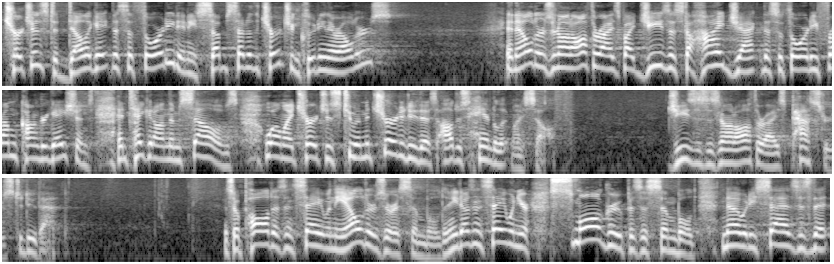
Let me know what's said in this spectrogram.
churches to delegate this authority to any subset of the church, including their elders. And elders are not authorized by Jesus to hijack this authority from congregations and take it on themselves. Well, my church is too immature to do this. I'll just handle it myself. Jesus has not authorized pastors to do that. And so Paul doesn't say when the elders are assembled, and he doesn't say when your small group is assembled. No, what he says is that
